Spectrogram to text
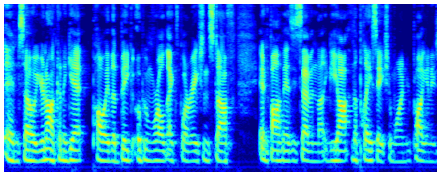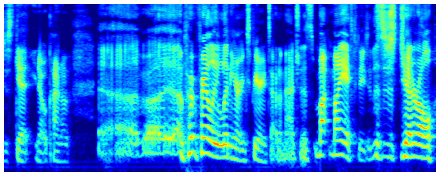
and so you're not going to get probably the big open world exploration stuff in Final Fantasy VII like you got in the PlayStation One. You're probably going to just get you know kind of uh, a fairly linear experience. I would imagine. It's my my expectation. This is just general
